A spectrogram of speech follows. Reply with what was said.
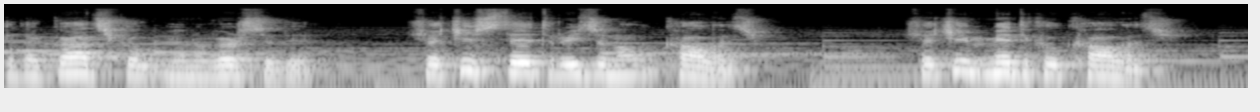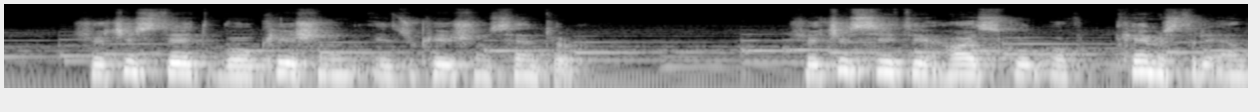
Pedagogical University, Sheki State Regional College, Sheki Medical College, Sheki State Vocational Education Center, Sheki City High School of Chemistry and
